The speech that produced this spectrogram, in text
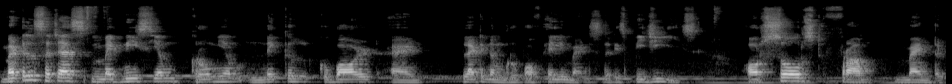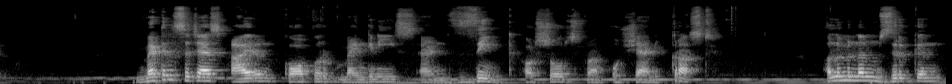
Metals such as magnesium, chromium, nickel, cobalt, and platinum group of elements, that is PGEs, are sourced from mantle. Metals such as iron, copper, manganese, and zinc are sourced from oceanic crust. Aluminum, zircon,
